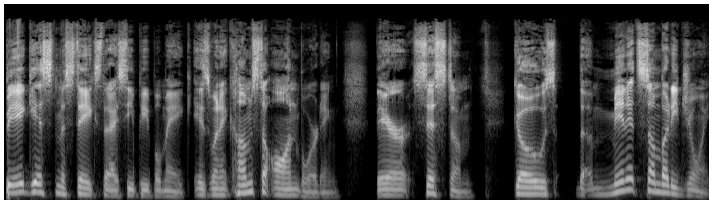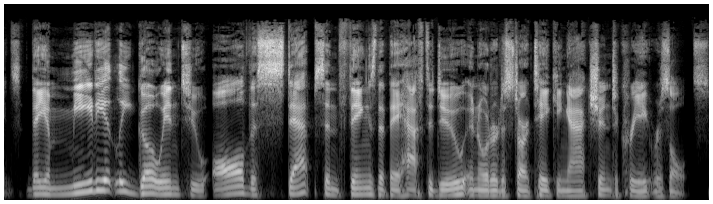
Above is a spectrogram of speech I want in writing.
biggest mistakes that I see people make is when it comes to onboarding, their system goes the minute somebody joins, they immediately go into all the steps and things that they have to do in order to start taking action to create results.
